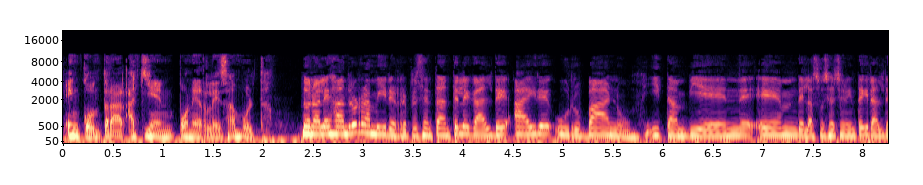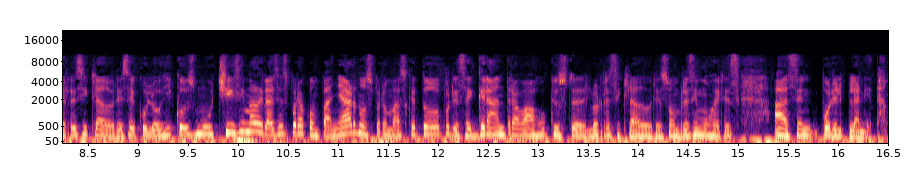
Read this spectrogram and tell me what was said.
encontrar a quién ponerle esa multa. Don Alejandro Ramírez, representante legal de Aire Urbano y también em, de la Asociación Integral de Recicladores Ecológicos, muchísimas gracias por acompañarnos, pero más que todo por ese gran trabajo que ustedes, los recicladores, hombres y mujeres, hacen por el planeta.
